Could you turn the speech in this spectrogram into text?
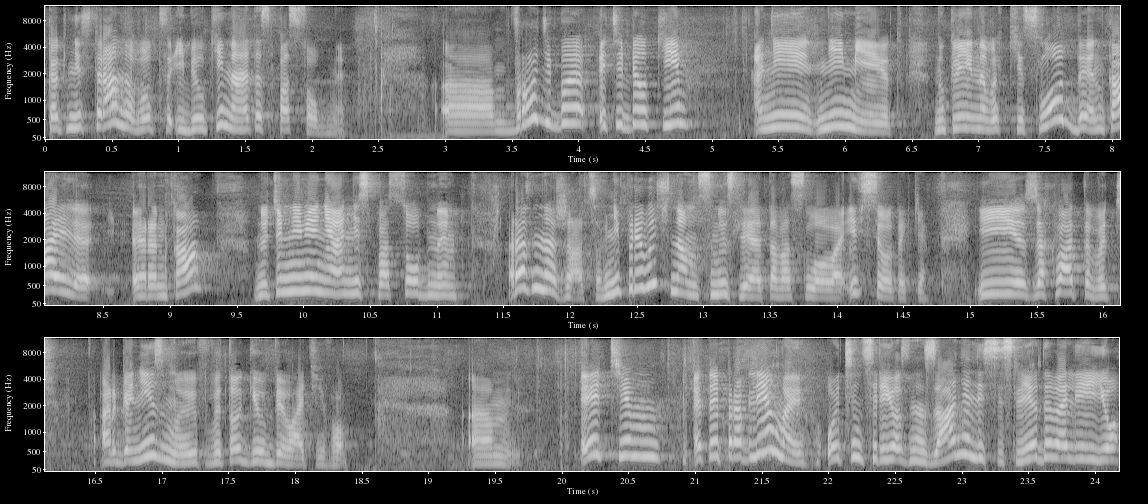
как ни странно, вот и белки на это способны. Э, вроде бы эти белки, они не имеют нуклеиновых кислот, ДНК или РНК, но тем не менее они способны размножаться в непривычном смысле этого слова и все-таки, и захватывать организм и в итоге убивать его. Эм, этим, этой проблемой очень серьезно занялись, исследовали ее,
